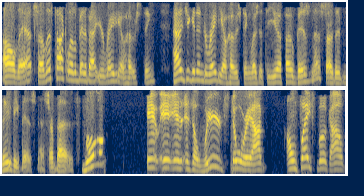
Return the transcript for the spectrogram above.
all that. So let's talk a little bit about your radio hosting. How did you get into radio hosting? Was it the UFO business or the movie business or both? Well, it, it, it's a weird story. I on Facebook, I'll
